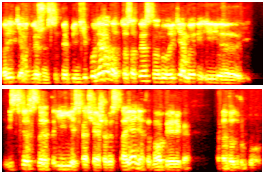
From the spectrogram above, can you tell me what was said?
по реке мы движемся перпендикулярно, то, соответственно, ну, реке мы и, э, естественно, это и есть кратчайшее расстояние от одного берега э, до другого.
